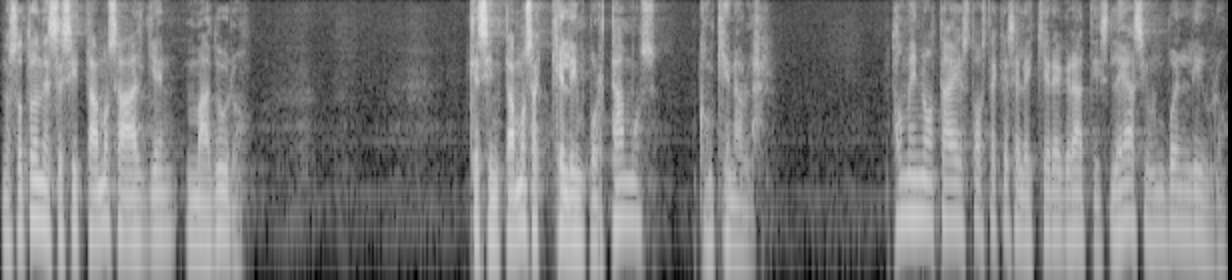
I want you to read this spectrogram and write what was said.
Nosotros necesitamos a alguien maduro, que sintamos a que le importamos con quien hablar. Tome nota de esto a usted que se le quiere gratis. Léase un buen libro.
